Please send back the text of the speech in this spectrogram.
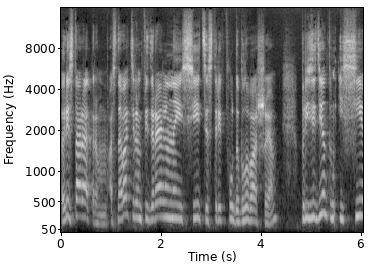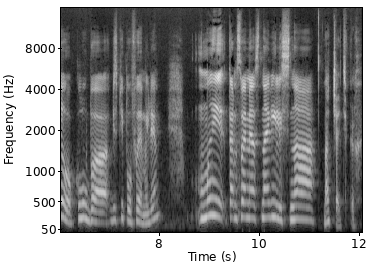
ресторатором, основателем федеральной сети стритфуда в Лаваше, президентом и SEO клуба Без People Family, мы там с вами остановились на... На чатиках.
